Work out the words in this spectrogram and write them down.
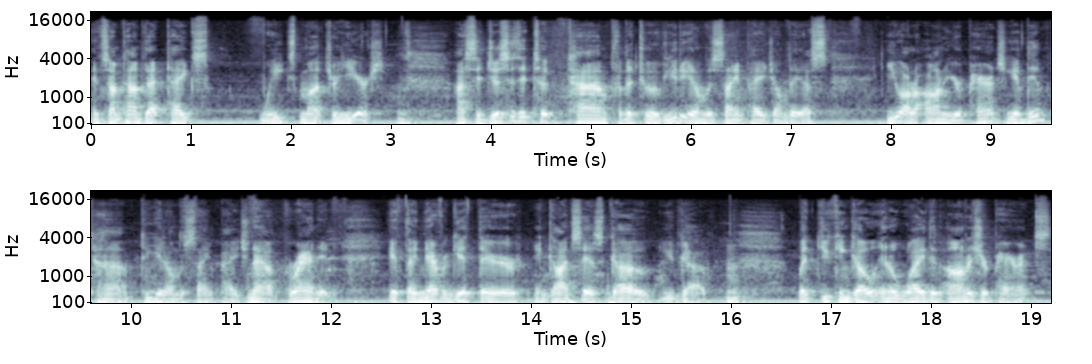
And sometimes that takes weeks, months, or years. I said, just as it took time for the two of you to get on the same page on this, you ought to honor your parents and give them time to get on the same page. Now, granted, if they never get there and God says go, you go. But you can go in a way that honors your parents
